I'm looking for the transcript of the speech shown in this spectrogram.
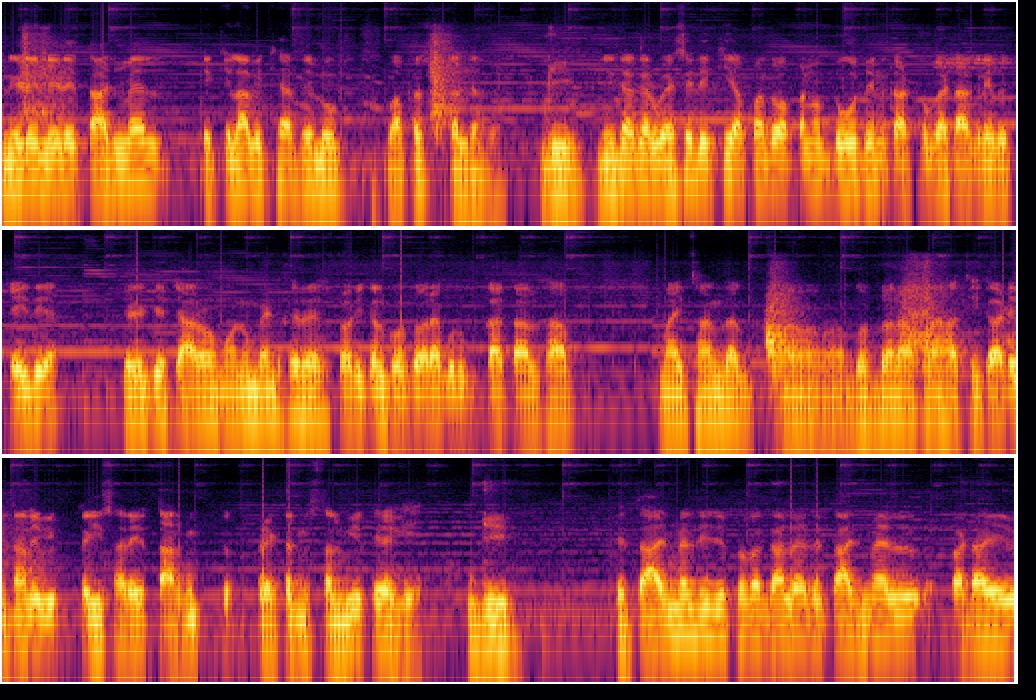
ਨੇੜੇ ਨੇੜੇ ਤਾਜ ਮਹਿਲ ਤੇ ਕਿਲਾ ਵੇਖਿਆ ਤੇ ਲੋਕ ਵਾਪਸ ਚੱਲ ਜਾਂਦੇ ਜੀ। ਨਹੀਂ ਤਾਂ ਅਗਰ ਵੈਸੇ ਦੇਖੀ ਆਪਾਂ ਤੋਂ ਆਪਾਂ ਨੂੰ 2 ਦਿਨ ਘੱਟ ਤੋਂ ਘੱਟ ਆਗਰੇ ਵਿੱਚ ਚਾਹੀਦੇ ਆ। ਜਿਹੜੇ ਕਿ ਚਾਰੋਂ ਮੋਨੂਮੈਂਟ ਫਿਰ ਹਿਸਟੋਰੀਕਲ ਗੁਰਦੁਆਰਾ ਗੁਰੂ ਕਾ ਤਾਲ ਸਾਹਿਬ ਮਾਈਥਾਨ ਦਾ ਗੁਰਦੁਆਰਾ ਆਪਣਾ ਹਾਥੀਗੜ੍ਹ ਇਦਾਂ ਦੇ ਵੀ ਕਈ ਸਾਰੇ ਧਾਰਮਿਕ ਪਰਯਟਨ ਸਥਲ ਵੀ ਇੱਥੇ ਹੈਗੇ। ਜੀ। ਤੇ ਤਾਜ ਮਹਿਲ ਦੀ ਜਿੱਥੋਂ ਤੱਕ ਗੱਲ ਹੈ ਤੇ ਤਾਜ ਮਹਿਲ ਤੁਹਾਡਾ ਇਹ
